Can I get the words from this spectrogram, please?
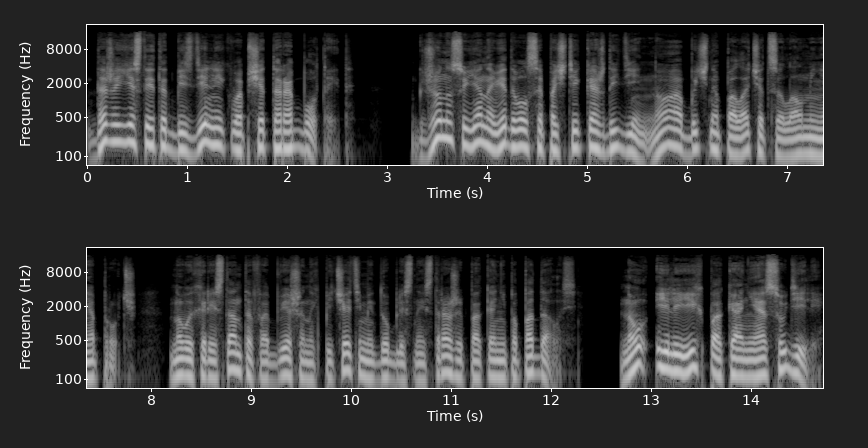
Даже если этот бездельник вообще-то работает. К Джонасу я наведывался почти каждый день, но обычно палач отсылал меня прочь. Новых арестантов, обвешанных печатями доблестной стражи, пока не попадалось. Ну, или их пока не осудили.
